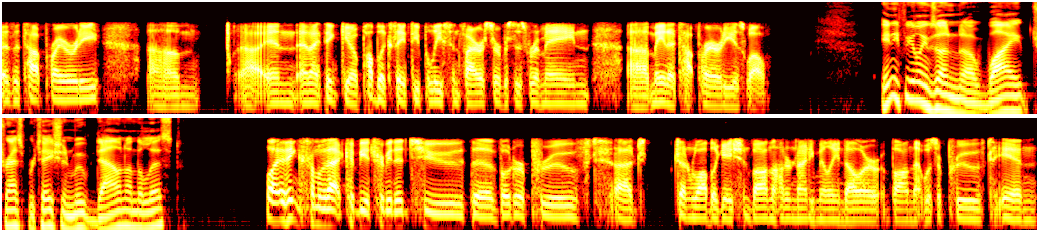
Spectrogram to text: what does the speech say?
as a top priority. Um, uh, and and I think you know public safety, police, and fire services remain uh, remain a top priority as well. Any feelings on uh, why transportation moved down on the list? Well, I think some of that could be attributed to the voter approved uh, general obligation bond, the $190 million bond that was approved in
